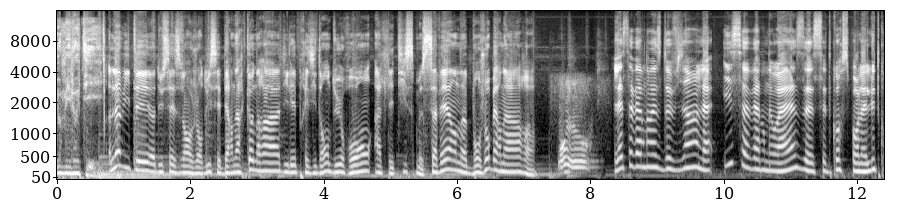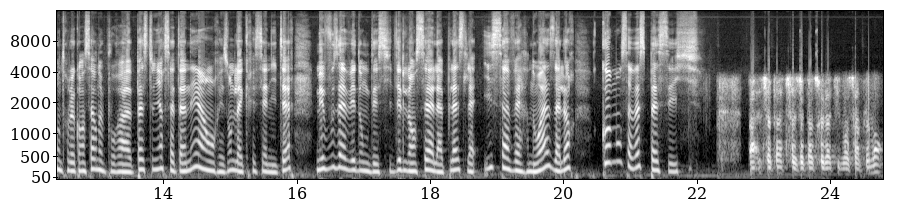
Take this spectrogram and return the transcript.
Radio Mélodie. L'invité euh, du 16-20 aujourd'hui, c'est Bernard Conrad. Il est président du Rouen Athlétisme Saverne. Bonjour Bernard. Bonjour. La Savernoise devient la e-Savernoise. Cette course pour la lutte contre le cancer ne pourra pas se tenir cette année hein, en raison de la crise sanitaire. Mais vous avez donc décidé de lancer à la place la e-Savernoise. Alors, comment ça va se passer? Bah, ça, passe, ça se passe relativement simplement.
